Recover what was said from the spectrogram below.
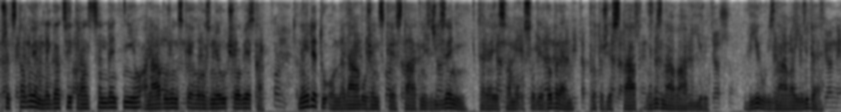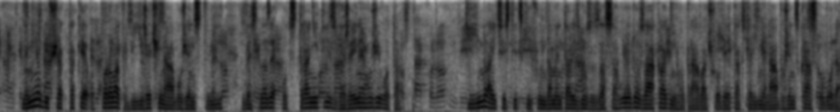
představuje negaci transcendentního a náboženského rozměru člověka. Nejde tu o nenáboženské státní zřízení, které je samo o sobě dobrem, protože stát nevyznává víru. Víru vyznávají lidé. Neměl by však také odporovat víře či náboženství ve snaze odstranit ji z veřejného života. Tím laicistický fundamentalismus zasahuje do základního práva člověka, kterým je náboženská svoboda.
